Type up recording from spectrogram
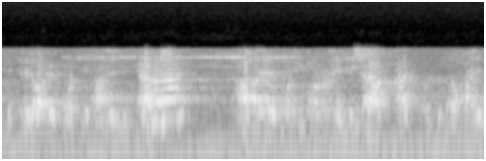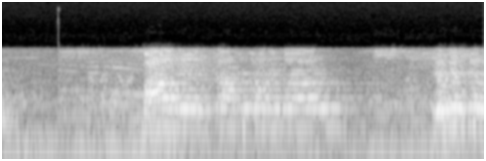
স্থিরভাবে করতে পারিনি কেননা আমাদের পরিকরণের হিসাব আজ পর্যন্ত হয়নি। বাংলাদেশ জাতীয়তাবাদী দল, এদেশের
